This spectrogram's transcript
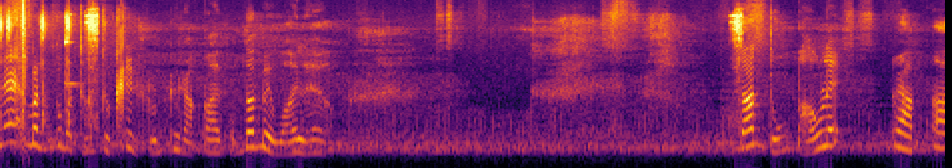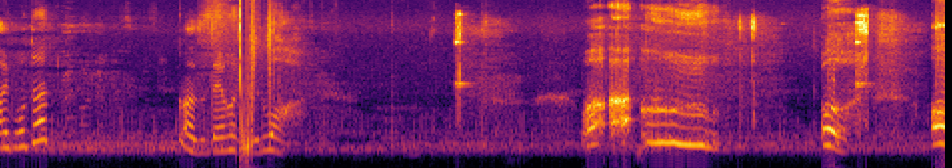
และมันก็มาถึงจุดสิ้นสุดที่ร่างกายผมนั้นไม่ไหวแล้วนั้นถูกเผาเละร่างกายผมนั้นก็แสดงให้เห็นว่าว่าอือโอ้โอ้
